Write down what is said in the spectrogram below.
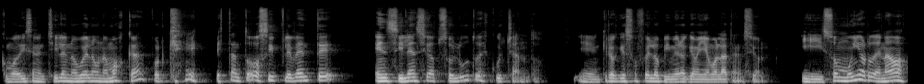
como dicen en Chile, no vuela una mosca, porque están todos simplemente en silencio absoluto escuchando. Eh, creo que eso fue lo primero que me llamó la atención. Y son muy ordenados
